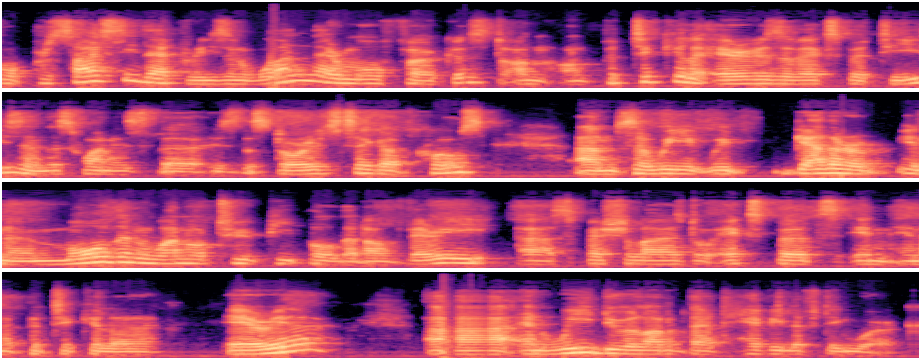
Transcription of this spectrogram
for precisely that reason. One, they're more focused on, on particular areas of expertise, and this one is the is the storage SIG, of course. Um, so we we gather you know more than one or two people that are very uh, specialized or experts in in a particular area, uh, and we do a lot of that heavy lifting work.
